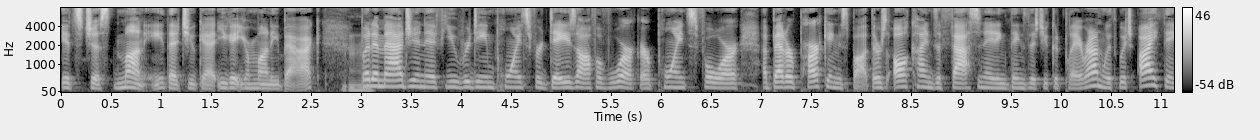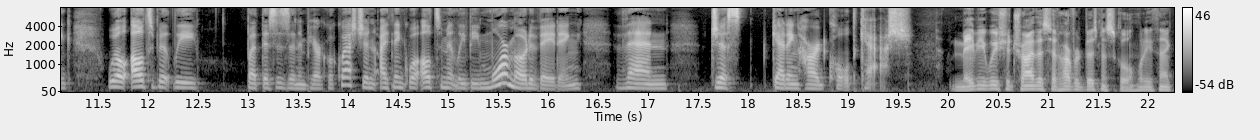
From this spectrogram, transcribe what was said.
it's just money that you get. You get your money back. Mm-hmm. But imagine if you redeem points for days off of work or points for a better parking spot. There's all kinds of fascinating things that you could play around with, which I think will ultimately, but this is an empirical question, I think will ultimately be more motivating than just getting hard cold cash. Maybe we should try this at Harvard Business School. What do you think?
